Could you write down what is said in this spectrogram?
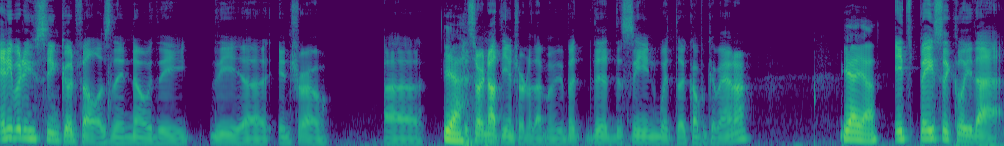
anybody who's seen Goodfellas, they know the the uh, intro. Uh, yeah, sorry, not the intro to that movie, but the the scene with the Copacabana. yeah, yeah. It's basically that.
